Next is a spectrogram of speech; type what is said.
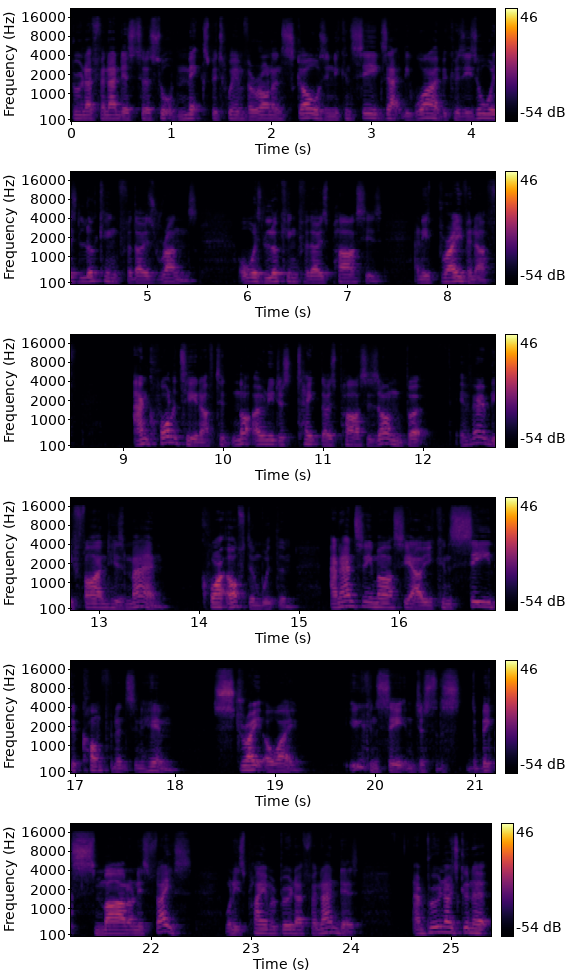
Bruno Fernandes to a sort of mix between Veron and Scholes, and you can see exactly why because he's always looking for those runs, always looking for those passes, and he's brave enough and quality enough to not only just take those passes on, but invariably find his man quite often with them. And Anthony Martial, you can see the confidence in him straight away. You can see it in just the big smile on his face when he's playing with Bruno Fernandes. And Bruno's going to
